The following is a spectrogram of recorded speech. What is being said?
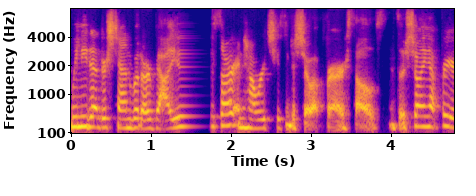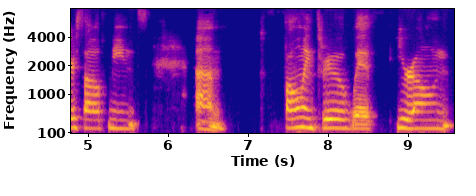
we need to understand what our values are and how we're choosing to show up for ourselves. And so, showing up for yourself means um, following through with your own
